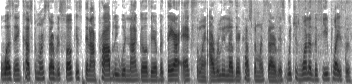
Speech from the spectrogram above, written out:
wasn't customer service focused, then I probably would not go there. But they are excellent. I really love their customer service, which is one of the few places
